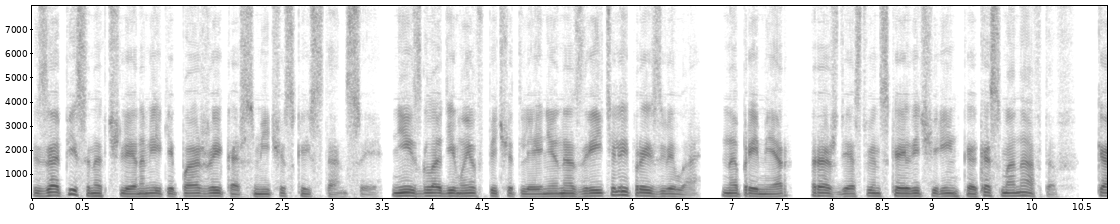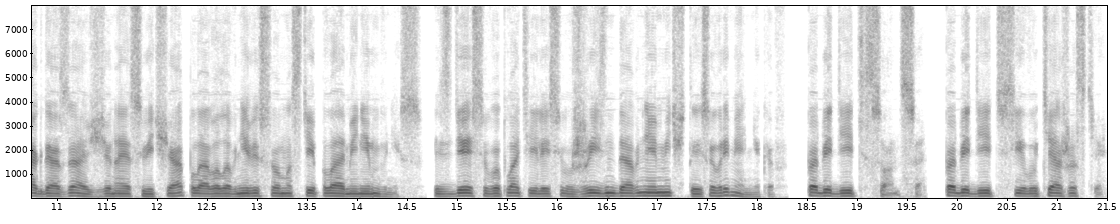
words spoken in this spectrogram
записанных членами экипажа и космической станции. Неизгладимое впечатление на зрителей произвела, например, рождественская вечеринка космонавтов когда зажженная свеча плавала в невесомости пламенем вниз. Здесь воплотились в жизнь давние мечты современников – победить Солнце, победить силу тяжести.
